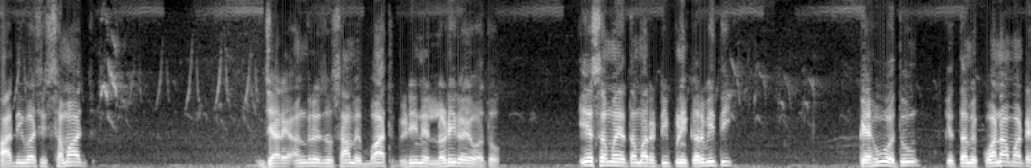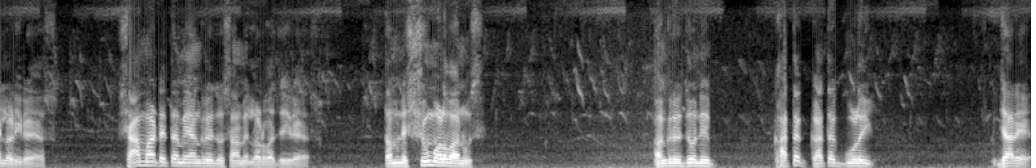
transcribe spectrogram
આદિવાસી સમાજ જ્યારે અંગ્રેજો સામે બાથ ભીડીને લડી રહ્યો હતો, એ સમયે તમારે ટિપ્પણી કરવી હતી? કહેવું હતું કે તમે કોના માટે લડી રહ્યા છો? શા માટે તમે અંગ્રેજો સામે લડવા જઈ રહ્યા છો? તમને શું મળવાનું છે? અંગ્રેજોની ઘાતક ઘાતક ગોળી જ્યારે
